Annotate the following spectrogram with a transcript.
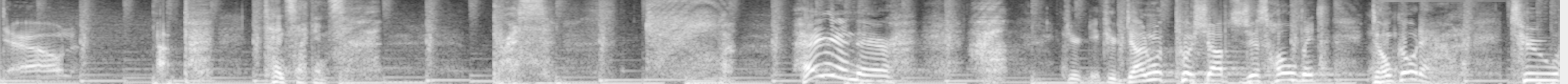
Down, up. 10 seconds. Press. Hang in there. If you're, if you're done with push ups, just hold it. Don't go down. Two,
